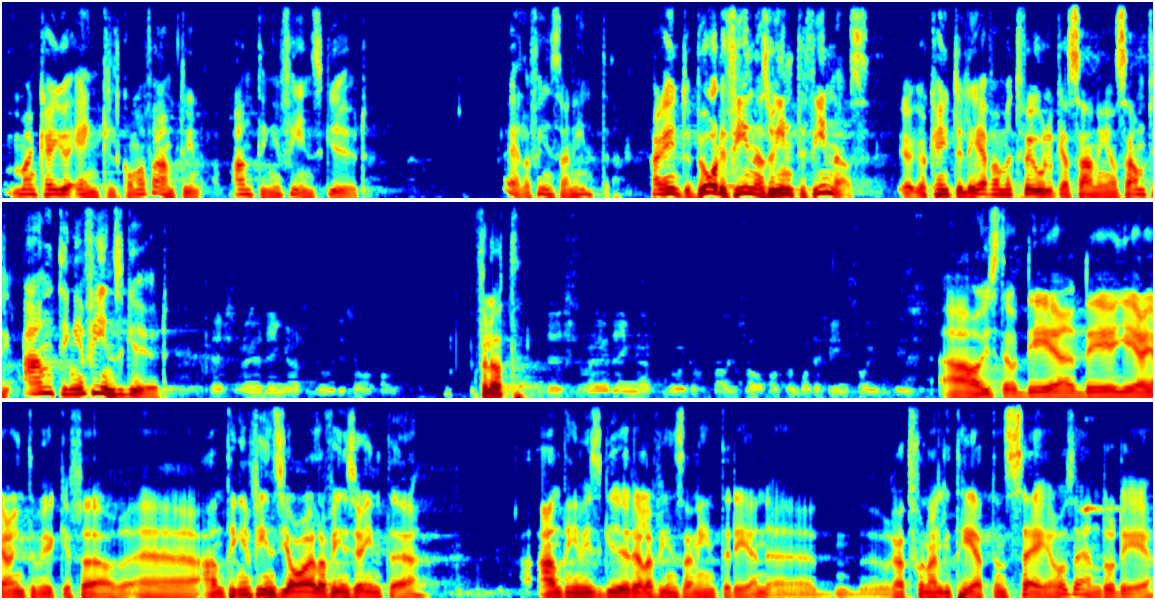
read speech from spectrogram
man kan ju enkelt komma fram till antingen finns Gud eller finns han inte? Han kan inte både finnas och inte finnas. Jag, jag kan inte leva med två olika sanningar samtidigt. Antingen finns Gud. Det är Schrödingers Gud i så fall. Förlåt? Det är Schrödingers Gud i så fall som både finns och inte finns. Ja, just det. Det, det ger jag inte mycket för. Eh, antingen finns jag eller finns jag inte. Antingen finns Gud eller finns han inte. Det en, eh, rationaliteten säger oss ändå det.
